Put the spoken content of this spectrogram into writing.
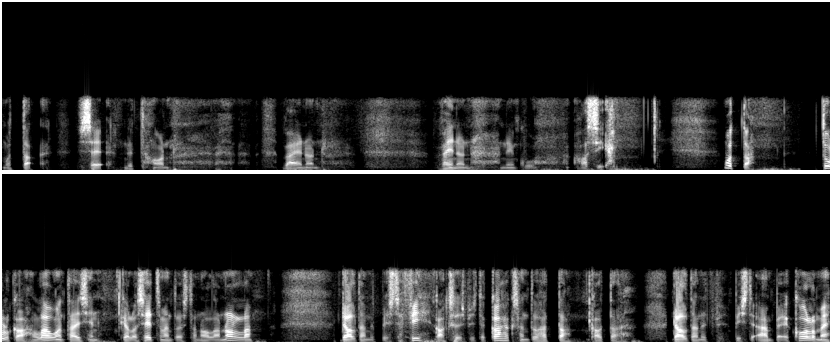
mutta se nyt on Väinön, Väinön niin kuin, asia. Mutta tulkaa lauantaisin kello 17.00 daltanet.fi 12.8000 kautta daltanet.mp3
